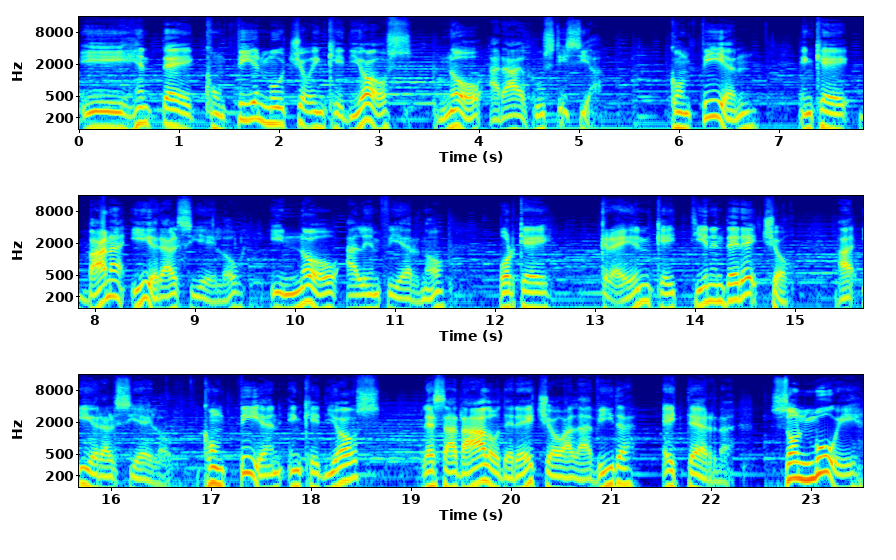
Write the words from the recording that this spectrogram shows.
Y gente confía mucho en que Dios no hará justicia. Confían en que van a ir al cielo y no al infierno porque creen que tienen derecho a ir al cielo. Confían en que Dios les ha dado derecho a la vida eterna. Son muy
